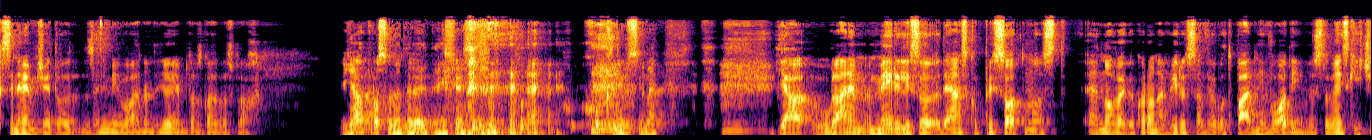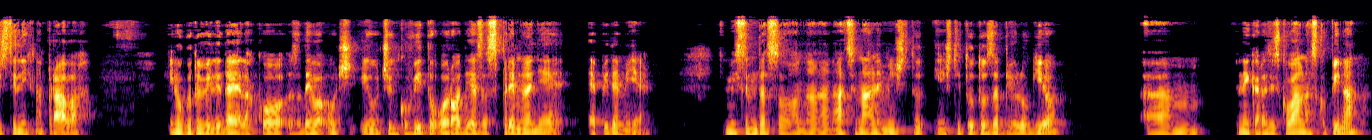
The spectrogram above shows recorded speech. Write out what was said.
se ne vem, če je to zanimivo, da nadaljujem to zgodbo sploh. Ja, prosim, da deluje, huknil si me. Ja, v glavnem, merili so dejansko prisotnost eh, novega koronavirusa v odpadni vodi, v slovenskih čistilnih napravah in ugotovili, da je lahko zadeva učinkovito orodje za spremljanje epidemije. Mislim, da so na Nacionalnem inštitu inštitutu za biologijo, um, neka raziskovalna skupina,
